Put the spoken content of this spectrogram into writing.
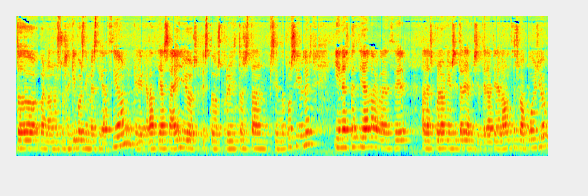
todo, bueno, a nuestros equipos de investigación, que gracias a ellos estos proyectos están siendo posibles, y en especial agradecer a la Escuela Universitaria de Fisioterapia de la ONCE su apoyo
